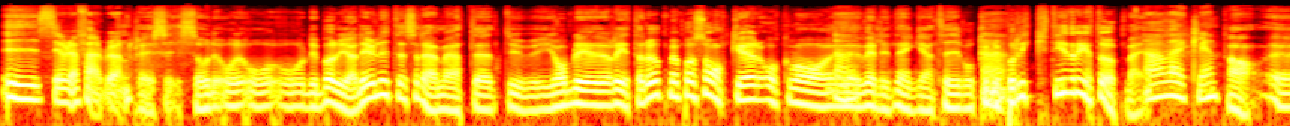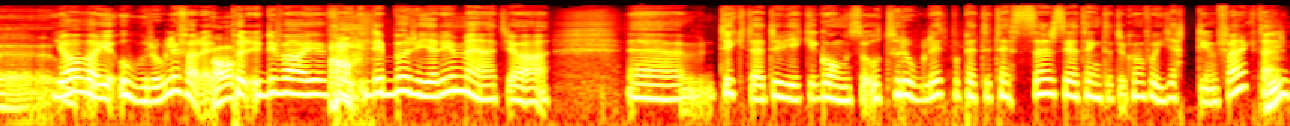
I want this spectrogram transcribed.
i Sura farbrorn. precis. Och, det- och, och, och det började ju lite sådär med att, att du, jag blev, retade upp mig på saker och var eh, väldigt negativ och kunde på riktigt reta upp mig. Ja, verkligen. Ja, eh, Jag var ju orolig för dig. På- Det, var ju, det började ju med att jag eh, tyckte att du gick igång så otroligt på petitesser så jag tänkte att du kommer få hjärtinfarkt här. Mm,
